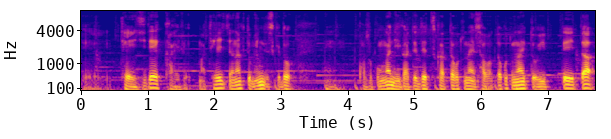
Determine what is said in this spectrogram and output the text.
えー、定時で買える、まあ、定時じゃなくてもいいんですけど、えー、パソコンが苦手で使ったことない触ったことないと言っていた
